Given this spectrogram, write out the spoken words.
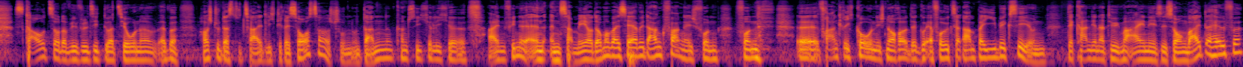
Scouts oder wie viele Situationen eben, hast du, dass du zeitlich die Ressource hast? Und, und dann kannst du sicherlich äh, einen finden. Ein, ein Samir hat auch mal bei Serbien angefangen, ist von, von äh, Frankreich gekommen, ist nachher der Erfolgsrang bei IBE gesehen. Und der kann dir natürlich mal eine Saison weiterhelfen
